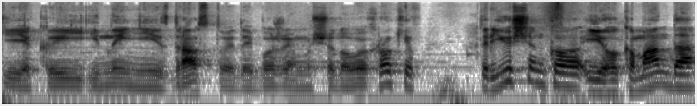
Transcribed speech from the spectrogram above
який і нині здравствує, дай Боже йому ще довгих років. Віктор Ющенко і його команда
